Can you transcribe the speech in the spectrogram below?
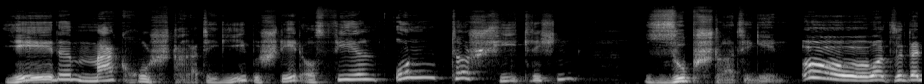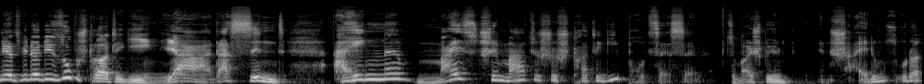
Jede Makrostrategie besteht aus vielen unterschiedlichen Substrategien. Oh, was sind denn jetzt wieder die Substrategien? Ja, das sind eigene, meist schematische Strategieprozesse. Zum Beispiel Entscheidungs- oder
